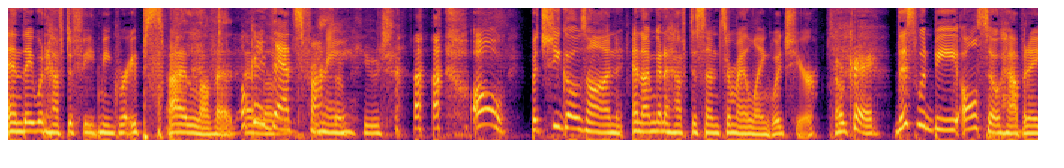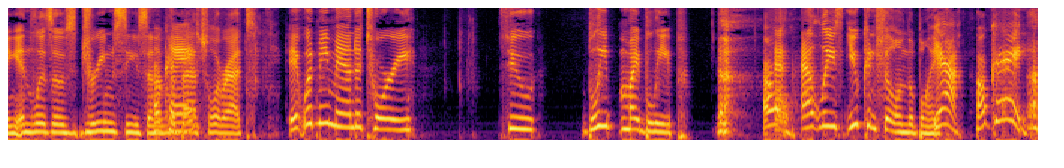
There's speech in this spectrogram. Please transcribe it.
and they would have to feed me grapes. I love it. Okay, love that's it. funny. Huge. Oh, but she goes on, and I'm going to have to censor my language here. Okay. This would be also happening in Lizzo's dream season of The Bachelorette. It would be mandatory to bleep my bleep Oh. At, at least you can fill in the blank. Yeah. Okay. okay.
